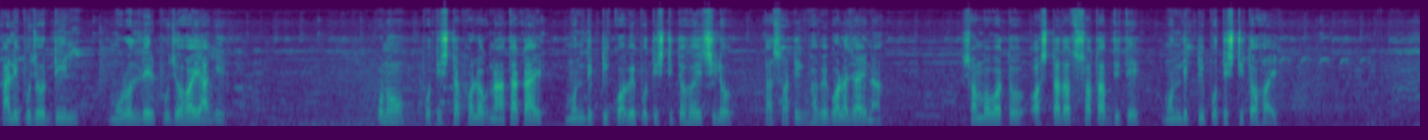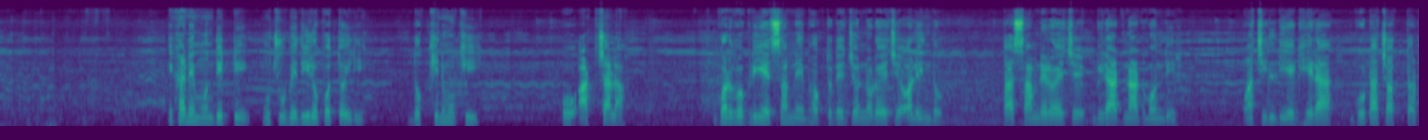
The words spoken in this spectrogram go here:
কালী পুজোর দিন মোড়লদের পুজো হয় আগে। কোনো প্রতিষ্ঠাফলক না থাকায় মন্দিরটি কবে প্রতিষ্ঠিত হয়েছিল তা সঠিকভাবে বলা যায় না। সম্ভবত অষ্টাদশ শতাব্দীতে মন্দিরটি প্রতিষ্ঠিত হয়। এখানে মন্দিরটি উঁচু বেদির ওপর তৈরি, দক্ষিণমুখী ও আটচালা। গর্ভগৃহের সামনে ভক্তদের জন্য রয়েছে অলিন্দ, তার সামনে রয়েছে বিরাট নাট মন্দির। পাঁচিল দিয়ে ঘেরা গোটা চত্বর।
